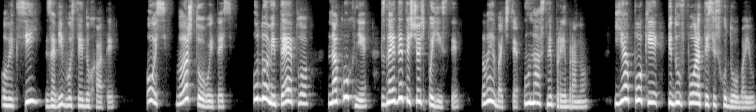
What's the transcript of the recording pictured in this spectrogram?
Олексій завів гостей до хати. Ось, влаштовуйтесь. У домі тепло, на кухні знайдете щось поїсти. Вибачте, у нас не прибрано. Я поки піду впоратись із худобою.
